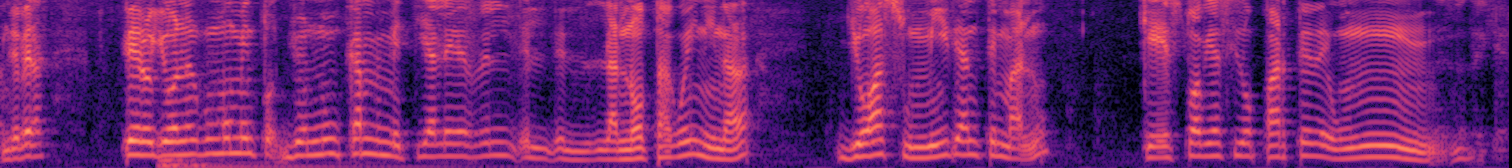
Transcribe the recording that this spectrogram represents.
De veras. Pero yo en algún momento, yo nunca me metí a leer el- el- el- la nota, güey, ni nada. Yo asumí de antemano que esto había sido parte de un... Estrategia.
